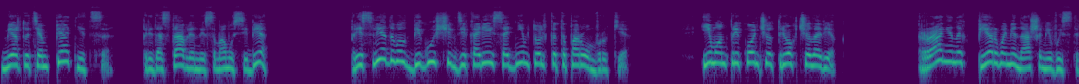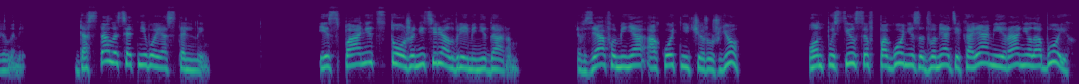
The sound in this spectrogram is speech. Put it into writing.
Между тем пятница, предоставленный самому себе, преследовал бегущих дикарей с одним только топором в руке. Им он прикончил трех человек, раненых первыми нашими выстрелами. Досталось от него и остальным. Испанец тоже не терял времени даром. Взяв у меня охотничье ружье, он пустился в погоне за двумя дикарями и ранил обоих.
